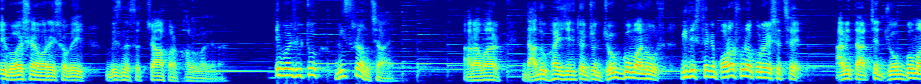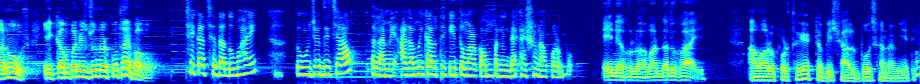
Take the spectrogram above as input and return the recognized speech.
এই বয়সে আমার এইসব এই বিজনেসের চাপ আর ভালো লাগে না। এই বয়সে একটু বিশ্রাম চায় আর আমার দাদু ভাই যেহেতু একজন যোগ্য মানুষ বিদেশ থেকে পড়াশোনা করে এসেছে আমি তার চেয়ে যোগ্য মানুষ এই কোম্পানির জন্য আর কোথায় পাবো? ঠিক আছে দাদু ভাই তুমি যদি চাও তাহলে আমি আগামীকাল থেকেই তোমার কোম্পানি দেখাশোনা করব। এই না হলো আমার দাদু ভাই আমার উপর থেকে একটা বিশাল বোঝা নামিয়ে দিল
